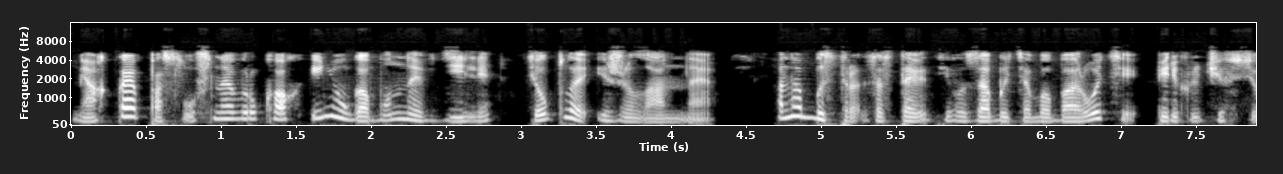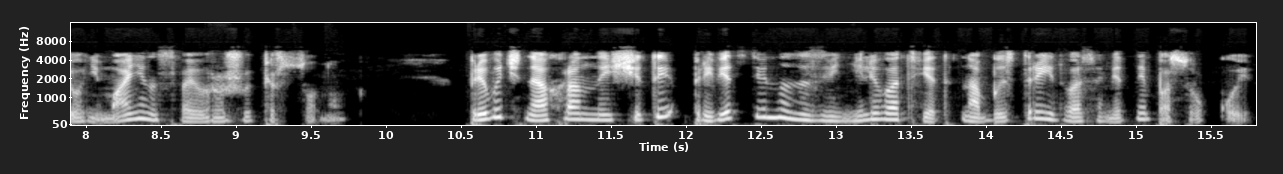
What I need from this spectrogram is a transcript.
мягкая, послушная в руках и неугомонная в деле, теплая и желанная. Она быстро заставит его забыть об обороте, переключив все внимание на свою рыжую персону. Привычные охранные щиты приветственно зазвенели в ответ на быстрый едва заметный пас рукой.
